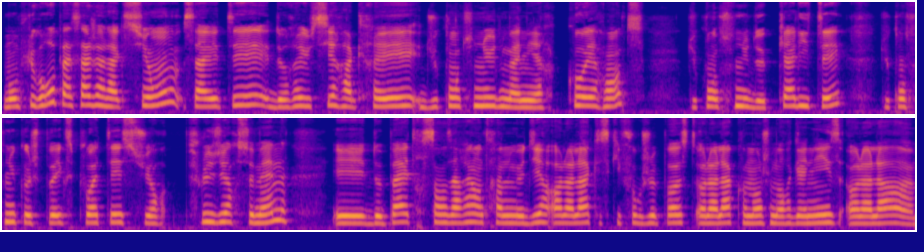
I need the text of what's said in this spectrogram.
mon plus gros passage à l'action, ça a été de réussir à créer du contenu de manière cohérente, du contenu de qualité, du contenu que je peux exploiter sur plusieurs semaines et de pas être sans arrêt en train de me dire oh là là qu'est-ce qu'il faut que je poste, oh là là comment je m'organise, oh là là euh,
